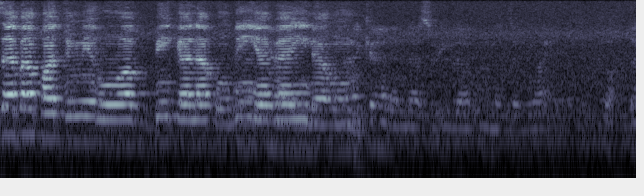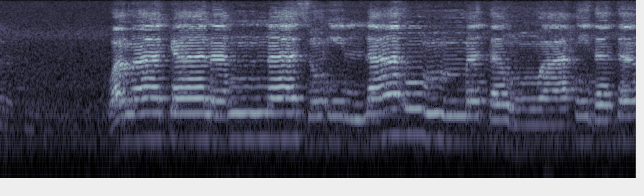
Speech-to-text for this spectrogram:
سبقت من ربك لقضي بينهم. كان الناس إلا أمة واحدة فاختلفوا. وما كان الناس إلا أمة واحدة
